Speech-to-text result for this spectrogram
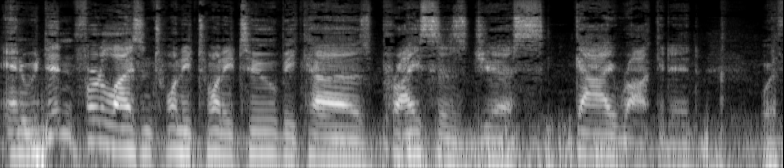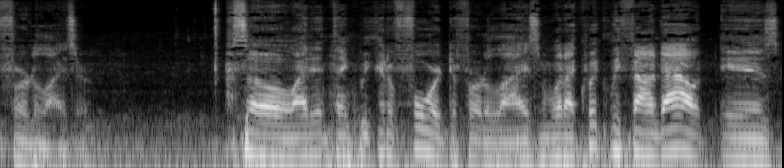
And we didn't fertilize in 2022 because prices just skyrocketed with fertilizer. So I didn't think we could afford to fertilize. And what I quickly found out is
